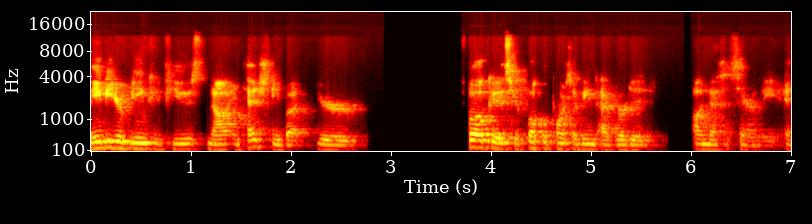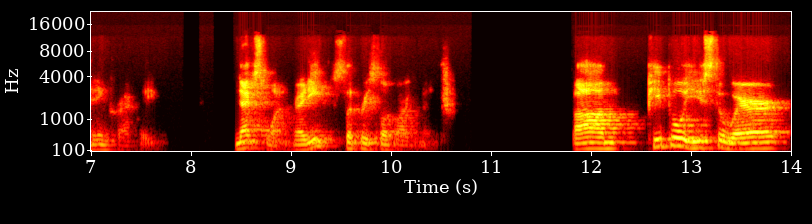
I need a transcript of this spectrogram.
maybe you're being confused not intentionally, but your focus, your focal points are being diverted unnecessarily and incorrectly. Next one, ready? Slippery slope argument. Um, people used to wear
